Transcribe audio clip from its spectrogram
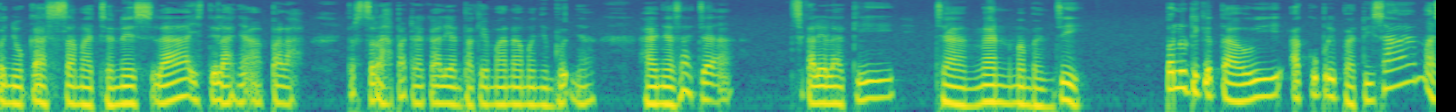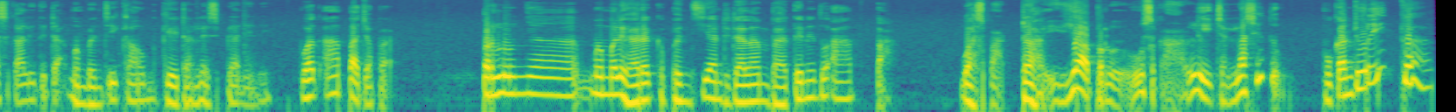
Penyuka sama jenis lah istilahnya apalah. Terserah pada kalian bagaimana menyebutnya. Hanya saja, sekali lagi, jangan membenci. Perlu diketahui, aku pribadi sama sekali tidak membenci kaum gay dan lesbian ini. Buat apa coba? Perlunya memelihara kebencian di dalam batin itu apa? Waspada, iya perlu sekali, jelas itu. Bukan curiga,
